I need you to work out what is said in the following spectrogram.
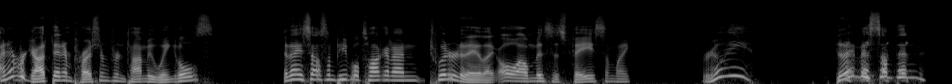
I never got that impression from Tommy Wingels. And then I saw some people talking on Twitter today, like, "Oh, I'll miss his face." I'm like, "Really? Did I miss something?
